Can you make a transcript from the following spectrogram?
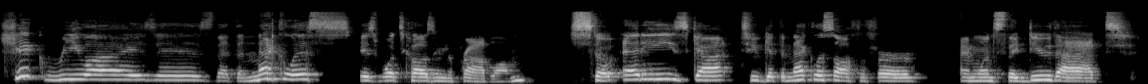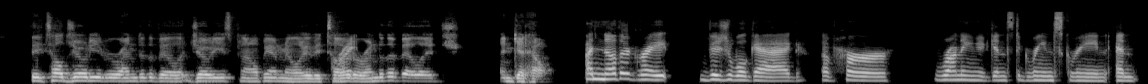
Chick realizes that the necklace is what's causing the problem. So Eddie's got to get the necklace off of her. And once they do that, they tell Jody to run to the village. Jody is Penelope Ann Miller. They tell her to run to the village and get help. Another great visual gag of her running against a green screen and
